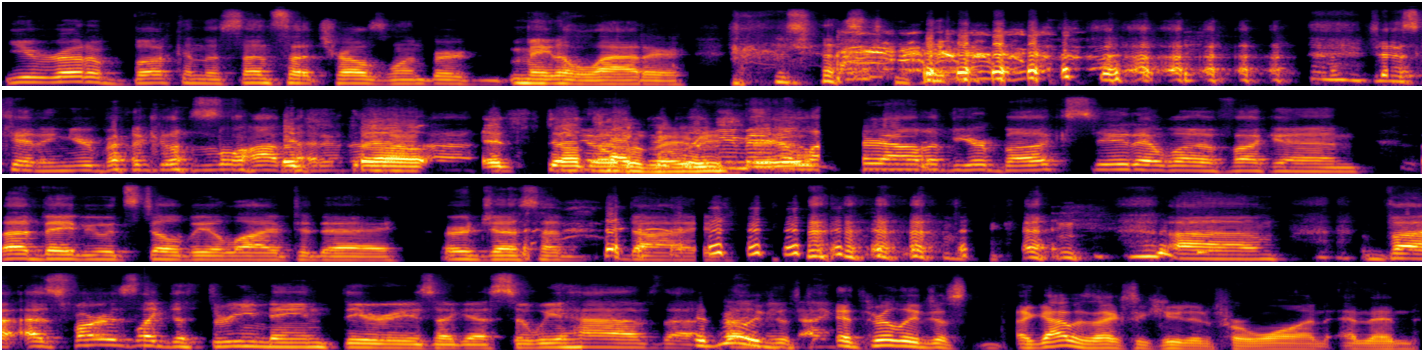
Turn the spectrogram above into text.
you wrote a book in the sense that charles lindbergh made a ladder. Just, just kidding. Your book was a lot It's better still- that. It's still you know, technically if you made a ladder out of your books, dude, it would have fucking that baby would still be alive today, or Jess have died. um, but as far as like the three main theories, I guess so. We have that. It's really I mean, just I- it's really just a guy was executed for one, and then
